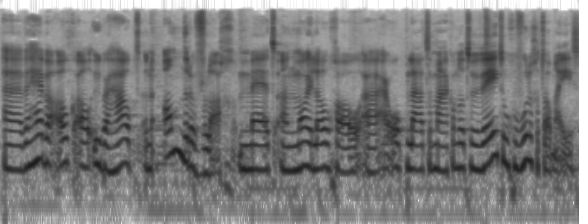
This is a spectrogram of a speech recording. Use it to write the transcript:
Eh, we hebben ook al überhaupt een andere vlag met een mooi logo eh, erop laten maken, omdat we weten hoe gevoelig het allemaal is.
